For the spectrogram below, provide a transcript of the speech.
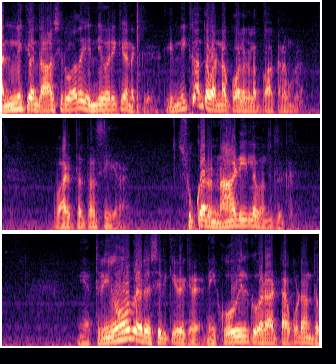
அன்னைக்கு அந்த ஆசீர்வாதம் இன்னி வரைக்கும் எனக்கு இன்றைக்கும் அந்த வண்ணக்கோலங்களை பார்க்குறவங்க வாழ்த்தத்தான் செய்கிறாங்க சுக்கர நாடியில் வந்திருக்கு. நீ எத்தனையோ பேரை சிரிக்க வைக்கிற. நீ கோவிலுக்கு வராட்டா கூட அந்த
